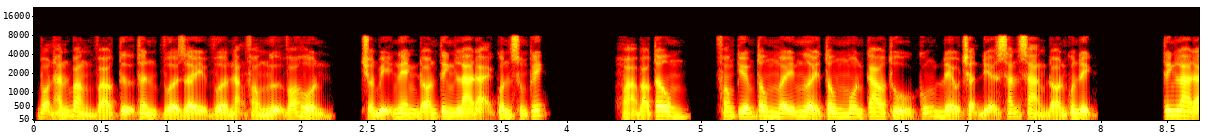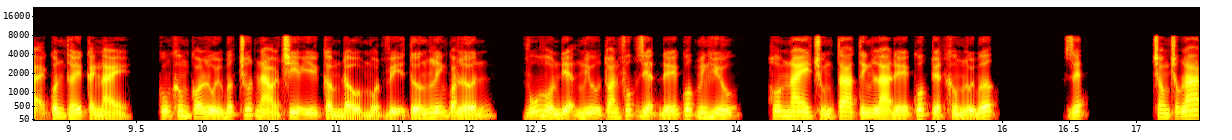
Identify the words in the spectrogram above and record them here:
bọn hắn bằng vào tự thân vừa dày vừa nặng phòng ngự võ hồn chuẩn bị nên đón tinh la đại quân xung kích. Hỏa báo tông, phong kiếm tông mấy người tông môn cao thủ cũng đều trận địa sẵn sàng đón quân địch. Tinh la đại quân thấy cảnh này, cũng không có lùi bước chút nào chi ý cầm đầu một vị tướng lĩnh quát lớn, vũ hồn điện mưu toan phúc diệt đế quốc minh hiếu, hôm nay chúng ta tinh la đế quốc tuyệt không lùi bước. Giết. Trong chốc lát,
